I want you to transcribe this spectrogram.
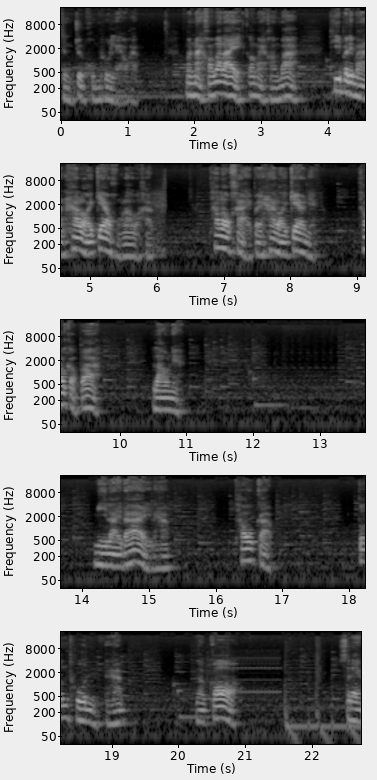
ถึงจุดคุ้มทุนแล้วครับ มันหมายความว่าอะไร ก็หมายความว่า ที่ปริมาณ 500 แก้วของเราอะครับ ถ้าเราขายไป 500 แก้วเนี่ย เท่ากับว่าเราเนี่ย มีรายได้นะครับ เท่ากับต้นทุนนะครับ แล้วก็ แสดง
